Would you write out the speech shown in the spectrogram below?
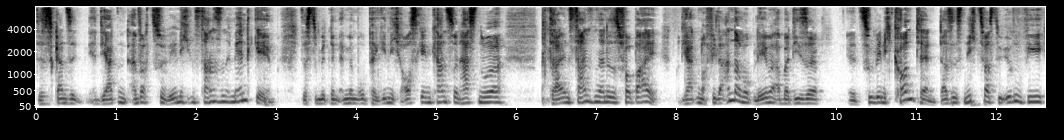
Das ist Ganze, die hatten einfach zu wenig Instanzen im Endgame. Dass du mit einem MMOPG nicht rausgehen kannst und hast nur drei Instanzen, dann ist es vorbei. Die hatten noch viele andere Probleme, aber diese äh, zu wenig Content. Das ist nichts, was du irgendwie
